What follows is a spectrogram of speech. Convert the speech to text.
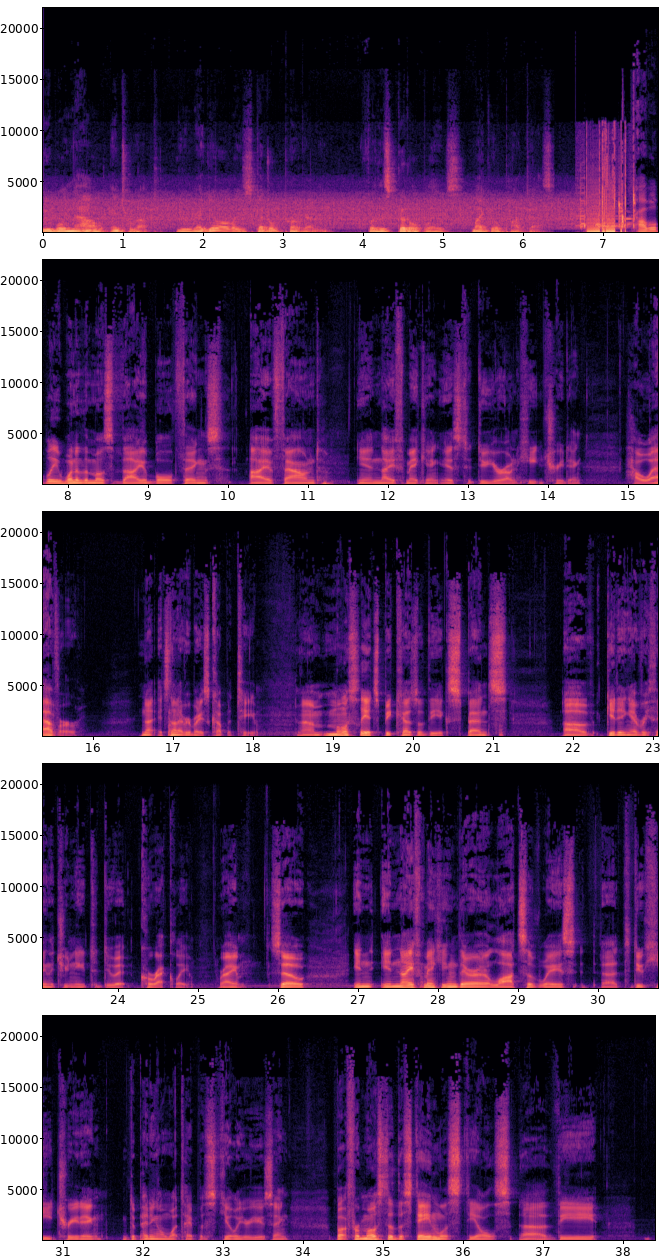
We will now interrupt your regularly scheduled programming for this Good Ol' Blades micro podcast. Probably one of the most valuable things I've found in knife making is to do your own heat treating. However, not, it's not everybody's cup of tea. Um, mostly it's because of the expense of getting everything that you need to do it correctly, right? So, in in knife making, there are lots of ways uh, to do heat treating depending on what type of steel you're using. But for most of the stainless steels, uh, the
